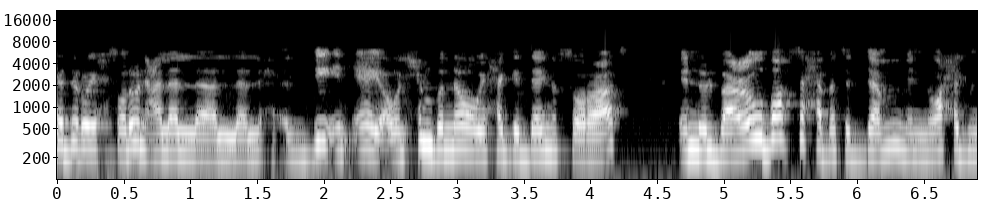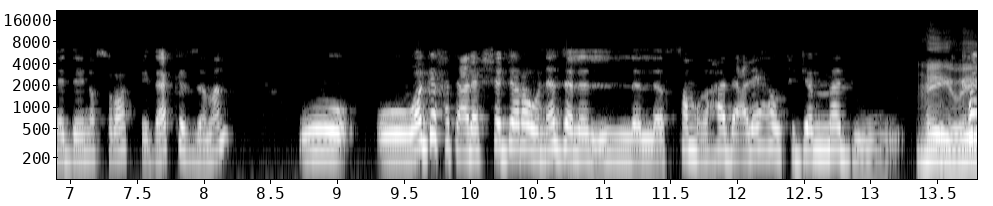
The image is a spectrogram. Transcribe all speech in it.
قدروا يحصلون على ال DNA أو الحمض النووي حق الديناصورات إنه البعوضة سحبت الدم من واحد من الديناصورات في ذاك الزمن و... ووقفت على الشجرة ونزل ال- ال- الصمغ هذا عليها وتجمد و... أيوه كون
